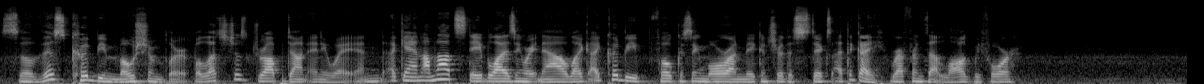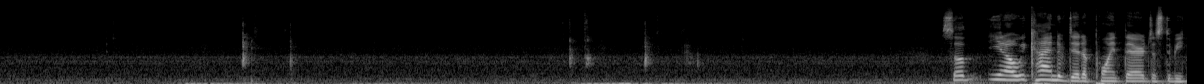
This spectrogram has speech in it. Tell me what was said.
so this could be motion blur, but let's just drop it down anyway. And again, I'm not stabilizing right now. Like I could be focusing more on making sure this sticks. I think I referenced that log before. So, you know, we kind of did a point there just to be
